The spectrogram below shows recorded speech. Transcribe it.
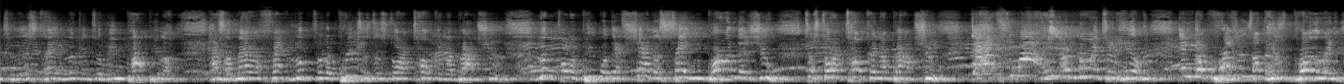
Into this thing looking to be popular. As a matter of fact, look for the preachers to start talking about you. Look for the people that share the same bond as you to start talking about you. That's why he anointed him in the presence of his brethren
